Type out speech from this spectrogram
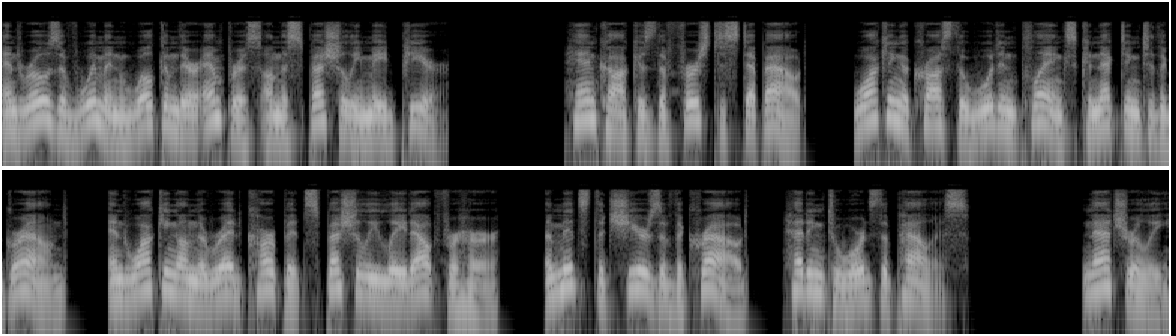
and rows of women welcome their empress on the specially made pier. Hancock is the first to step out, walking across the wooden planks connecting to the ground, and walking on the red carpet specially laid out for her, amidst the cheers of the crowd, heading towards the palace. Naturally,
